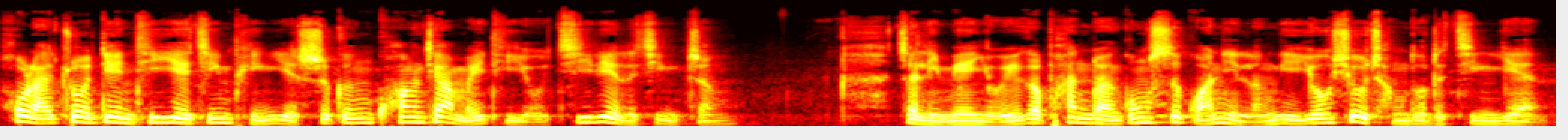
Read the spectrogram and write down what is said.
后来做电梯液晶屏也是跟框架媒体有激烈的竞争。这里面有一个判断公司管理能力优秀程度的经验。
